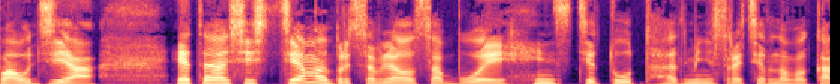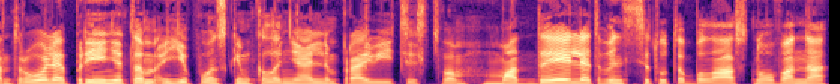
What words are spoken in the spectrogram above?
баудзя. Эта система представляла собой институт административного контроля, принятым японским колониальным правительством. Модель этого института была основана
